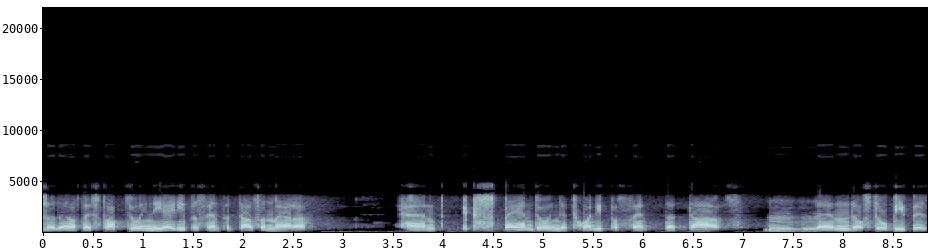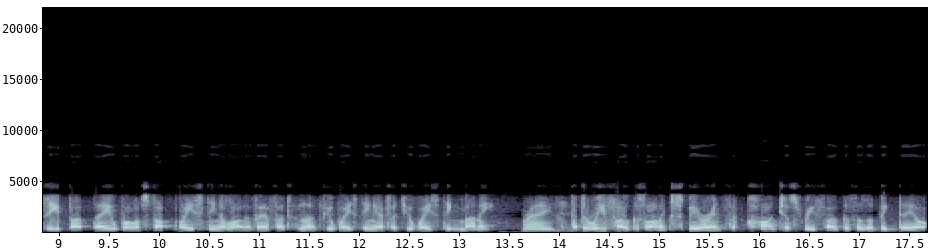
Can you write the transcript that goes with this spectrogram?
So then if they stop doing the 80% that doesn't matter and expand doing the 20% that does, then they'll still be busy, but they will have stopped wasting a lot of effort. And if you're wasting effort, you're wasting money. right. But the refocus on experience, the conscious refocus is a big deal.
